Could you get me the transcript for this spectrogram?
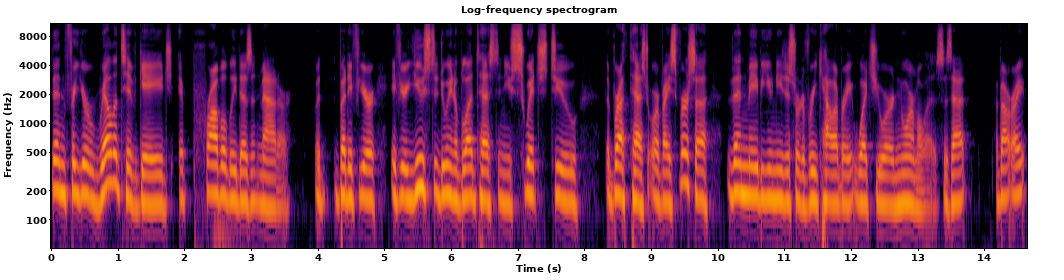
then for your relative gauge it probably doesn't matter but but if you're if you're used to doing a blood test and you switch to the breath test or vice versa, then maybe you need to sort of recalibrate what your normal is. Is that about right?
